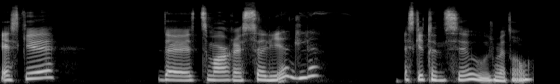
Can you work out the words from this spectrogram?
Est-ce que de tumeurs solides, là? Est-ce que tu as dit ça ou je me trompe?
